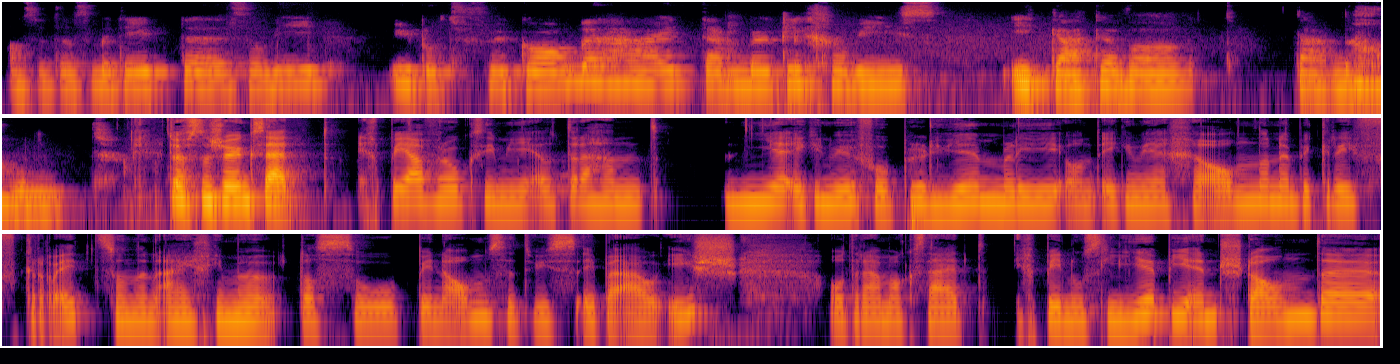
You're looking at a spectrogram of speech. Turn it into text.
Also dass man dort äh, so wie über die Vergangenheit dann möglicherweise in die Gegenwart dann mhm. kommt. Du hast es schön gesagt. Ich bin auch froh, dass meine Eltern haben nie irgendwie von Blümli und irgendwelchen anderen Begriffen geredet, sondern eigentlich immer das so benamset, wie es eben auch ist. Oder auch mal gesagt, ich bin aus Liebe entstanden.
